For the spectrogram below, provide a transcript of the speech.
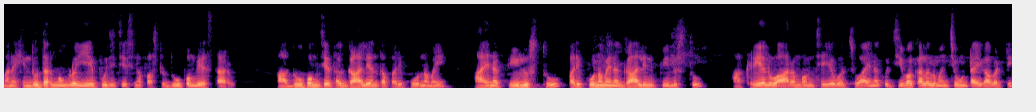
మన హిందూ ధర్మంలో ఏ పూజ చేసినా ఫస్ట్ ధూపం వేస్తారు. ఆ ధూపం చేత గాలి అంతా పరిపూర్ణమై ఆయన పీలుస్తూ పరిపూర్ణమైన గాలిని పీలుస్తూ ఆ క్రియలు ఆరంభం చేయవచ్చు. ఆయనకు జీవకళలు మంచిగా ఉంటాయి కాబట్టి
